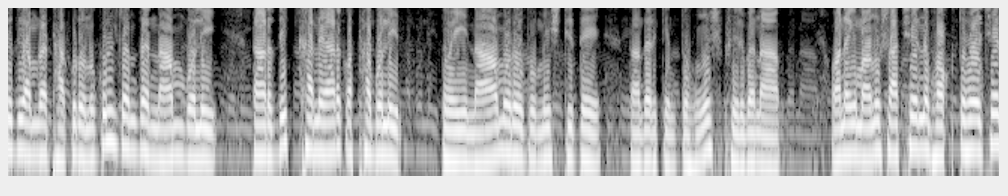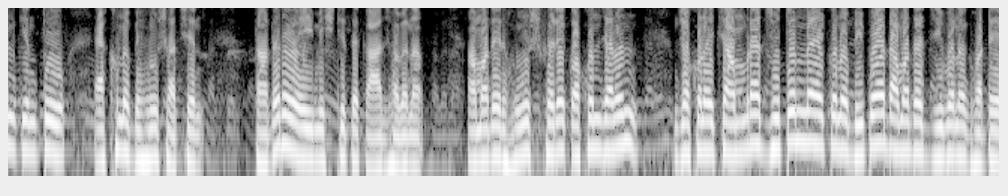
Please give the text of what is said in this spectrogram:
যদি আমরা ঠাকুর অনুকূলচন্দ্রের নাম বলি, তার দীক্ষা নেয়ার কথা বলি, তো এই নাম রূপ মিষ্টিতে তাদের কিন্তু হুঁশ ফিরবে না। অনেক মানুষ আছেন, ভক্ত হয়েছেন, কিন্তু এখনও বেহুশ আছেন। তাদেরও এই মিষ্টিতে কাজ হবে না। আমাদের হুঁশ ফেরে কখন জানেন? যখন ওই চামড়ার জুতোর ন্যায় কোনো বিপদ আমাদের জীবনে ঘটে,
